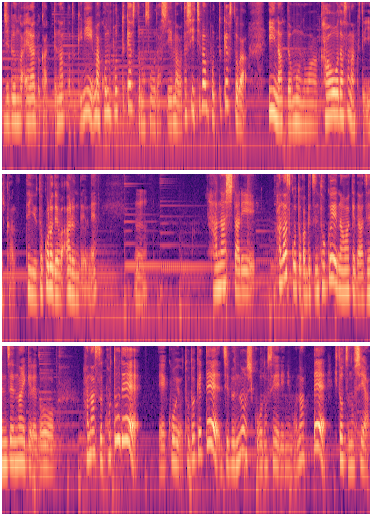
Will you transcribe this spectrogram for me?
自分が選ぶかってなった時に、まあ、このポッドキャストもそうだし、まあ、私一番ポッドキャストがいいなって思うのは顔を出さなくていいからっていうところではあるんだよね。うん、話したり話すことが別に得意なわけでは全然ないけれど話すことで、えー、声を届けて自分の思考の整理にもなって一つの視野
